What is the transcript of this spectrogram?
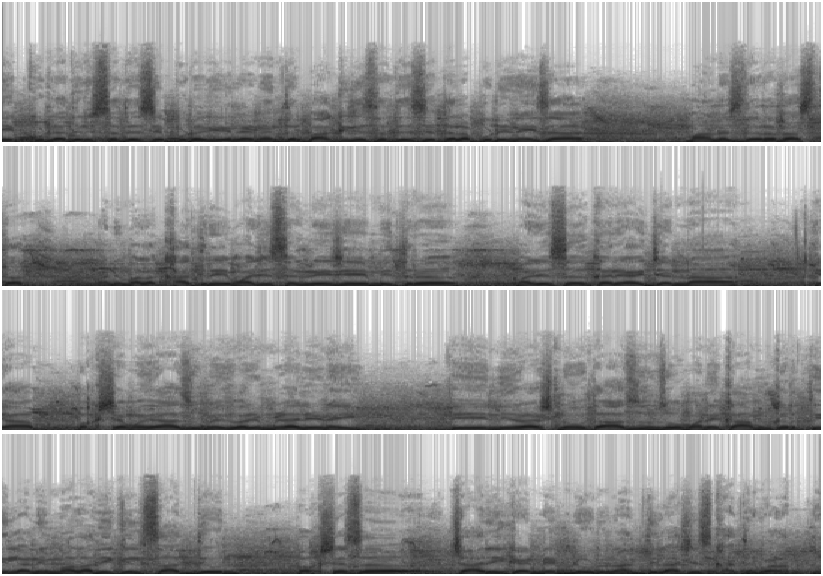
एक कुठला तरी सदस्य पुढे गेल्यानंतर बाकीचे सदस्य त्याला पुढे न्यायचा माणूस धरत असतात. आणि मला खात्री आहे माझे सगळे जे मित्र माझे सहकारी आहेत ज्यांना या पक्षामध्ये आज उमेदवारी मिळाली नाही ते निराश न होता अजून जोमाने काम करतील आणि मला देखील साथ देऊन पक्षाचं चारही कॅन्डिडेट निवडून आणतील अशीच खात्री बाळगतो.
